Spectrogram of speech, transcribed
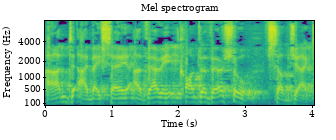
and I may say a very controversial subject.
